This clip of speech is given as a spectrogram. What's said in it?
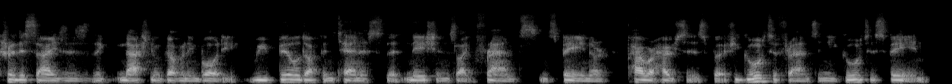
criticizes the national governing body. We build up in tennis that nations like France and Spain are powerhouses. But if you go to France and you go to Spain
